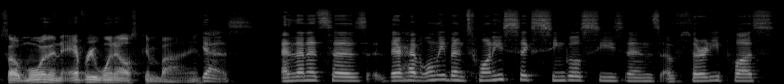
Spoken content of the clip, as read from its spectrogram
So more than everyone else combined. Yes. And then it says there have only been 26 single seasons of 30 plus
